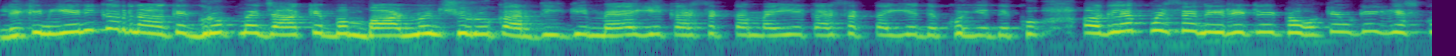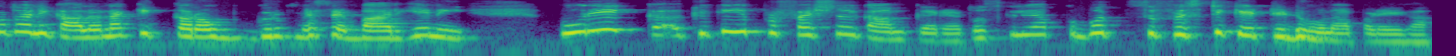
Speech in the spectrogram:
लेकिन ये नहीं करना कि ग्रुप में जाके बम्बार्डमेंट शुरू कर दी कि मैं ये कर सकता, मैं ये कर सकता ये देखो ये देखो। अगले पर्सन इरिटेट होके ओके इसको तो निकालो ना किक करो ग्रुप में से बाहर, ये नहीं। पूरी क्योंकि ये प्रोफेशनल काम कर रहे हैं तो उसके लिए आपको बहुत सोफिस्टिकेटेड होना पड़ेगा।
